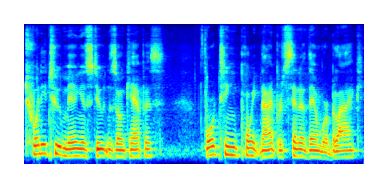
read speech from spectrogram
22 million students on campus. 14.9% of them were black.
